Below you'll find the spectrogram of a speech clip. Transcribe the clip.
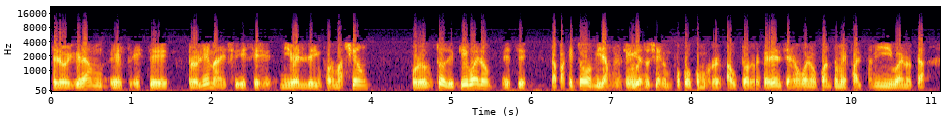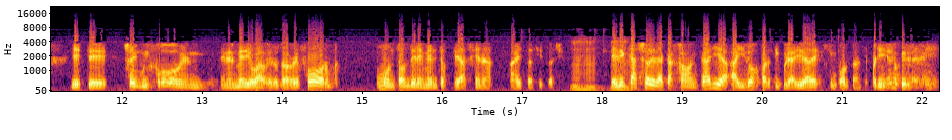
Pero el gran este problema es ese nivel de información, producto de que, bueno, este, capaz que todos miramos la seguridad social un poco como autorreferencia, ¿no? Bueno, ¿cuánto me falta a mí? Bueno, está, este, soy muy joven, en el medio va a haber otra reforma, un montón de elementos que hacen a, esta situación. En el caso de la caja bancaria hay dos particularidades importantes. Primero que la ley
